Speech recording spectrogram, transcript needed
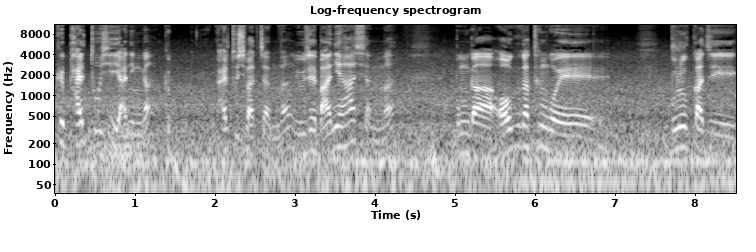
그 발토시 아닌가? 그 발토시 맞지 않나? 요새 많이 하시지 않나? 뭔가 어그 같은 거에 무릎까지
